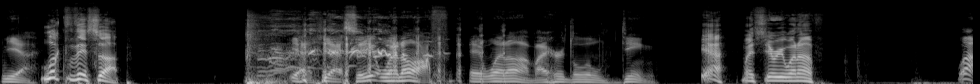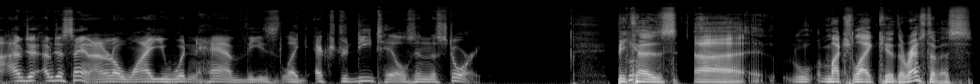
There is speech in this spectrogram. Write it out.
Yeah, look this up. yeah, yeah. See, it went off. It went off. I heard the little ding. Yeah, my Siri went off. Well, I'm just, I'm just saying. I don't know why you wouldn't have these like extra details in the story. because uh, much like the rest of us,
